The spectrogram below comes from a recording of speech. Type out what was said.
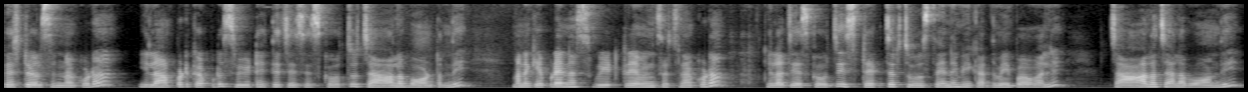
ఫెస్టివల్స్ ఉన్నా కూడా ఇలా అప్పటికప్పుడు స్వీట్ అయితే చేసేసుకోవచ్చు. చాలా బాగుంటుంది. మనకి ఎప్పుడైనా స్వీట్ క్రేవింగ్స్ వచ్చినా కూడా ఇలా చేసుకోవచ్చు. ఈ స్ట్రక్చర్ చూస్తేనే మీకు అర్థమైపోవాలి. చాలా చాలా బాగుంది.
